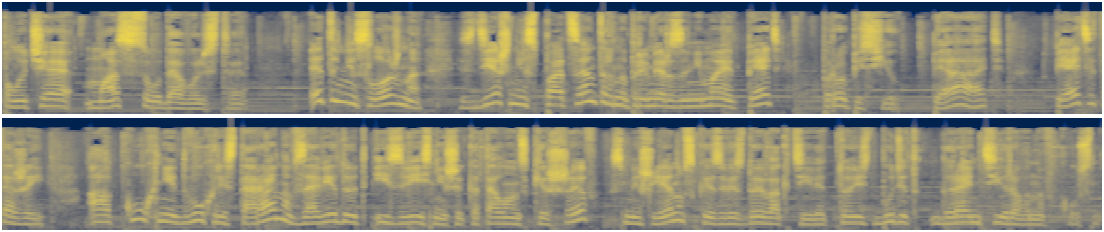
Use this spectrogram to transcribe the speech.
получая массу удовольствия. Это несложно. Здешний спа-центр, например, занимает 5 прописью. 5 пять этажей, а кухней двух ресторанов заведует известнейший каталонский шеф с мишленовской звездой в активе, то есть будет гарантированно вкусно.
